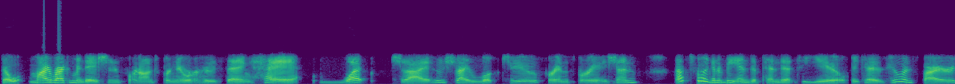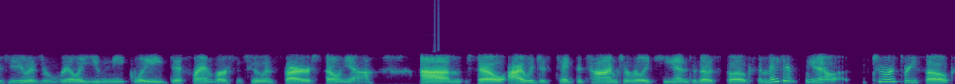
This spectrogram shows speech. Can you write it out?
So my recommendation for an entrepreneur who's saying, "Hey, what should I who should I look to for inspiration?" That's really going to be independent to you because who inspires you is really uniquely different versus who inspires Sonia. Um, so I would just take the time to really key into those folks and make it, you know, two or three folks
